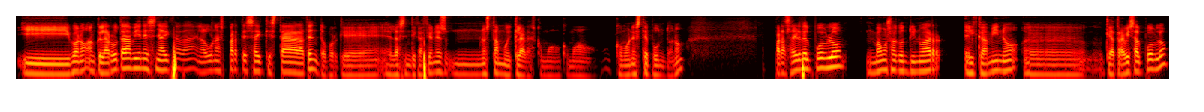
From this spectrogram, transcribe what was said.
Y bueno, aunque la ruta viene señalizada, en algunas partes hay que estar atento porque las indicaciones no están muy claras, como, como, como en este punto, ¿no? Para salir del pueblo vamos a continuar el camino eh, que atraviesa el pueblo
